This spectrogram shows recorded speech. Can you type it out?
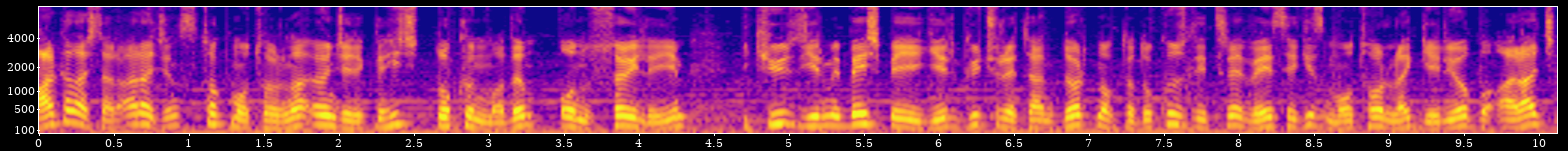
Arkadaşlar aracın stok motoruna öncelikle hiç dokunmadım onu söyleyeyim. 225 beygir güç üreten 4.9 litre V8 motorla geliyor bu araç.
